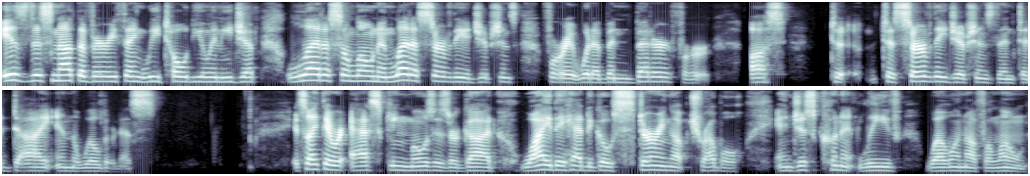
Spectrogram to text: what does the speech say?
Is this not the very thing we told you in Egypt? Let us alone and let us serve the Egyptians, for it would have been better for us to, to serve the Egyptians than to die in the wilderness. It's like they were asking Moses or God why they had to go stirring up trouble and just couldn't leave well enough alone.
